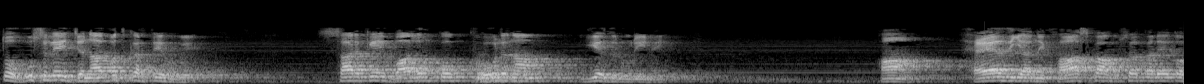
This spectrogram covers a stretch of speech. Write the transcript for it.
تو غسل جنابت کرتے ہوئے سر کے بالوں کو کھولنا یہ ضروری نہیں۔ ہاں حیض یا نفاس کا غسل کرے تو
